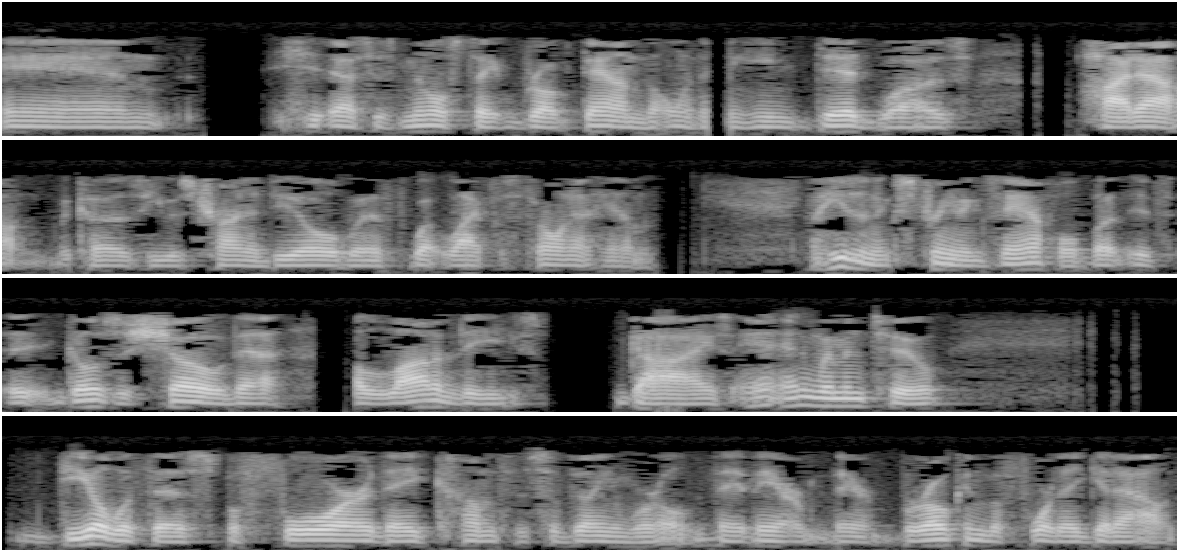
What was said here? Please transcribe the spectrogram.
and as his mental state broke down, the only thing he did was hide out because he was trying to deal with what life was throwing at him. Now he's an extreme example, but it's, it goes to show that a lot of these guys and, and women too deal with this before they come to the civilian world. They they are they are broken before they get out.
